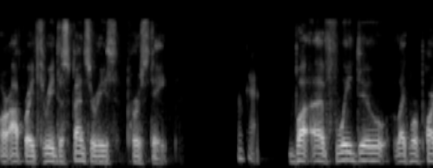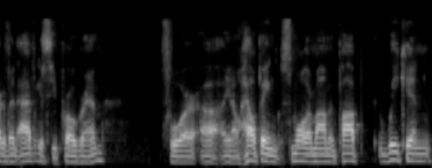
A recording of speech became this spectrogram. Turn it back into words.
or operate three dispensaries per state. Okay. But if we do, like, we're part of an advocacy program for, uh, you know, helping smaller mom and pop, we can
